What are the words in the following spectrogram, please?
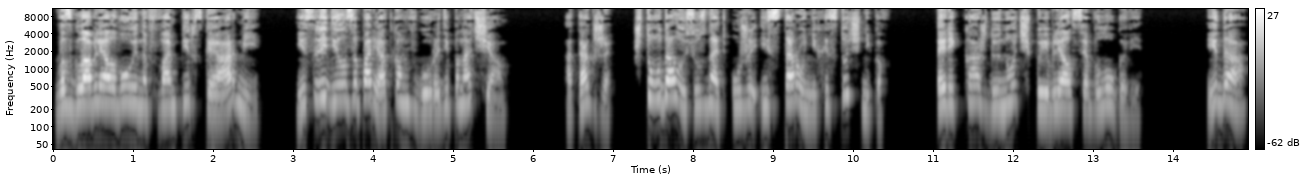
возглавлял воинов вампирской армии и следил за порядком в городе по ночам, а также, что удалось узнать уже из сторонних источников, Эрик каждую ночь появлялся в логове. И да,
